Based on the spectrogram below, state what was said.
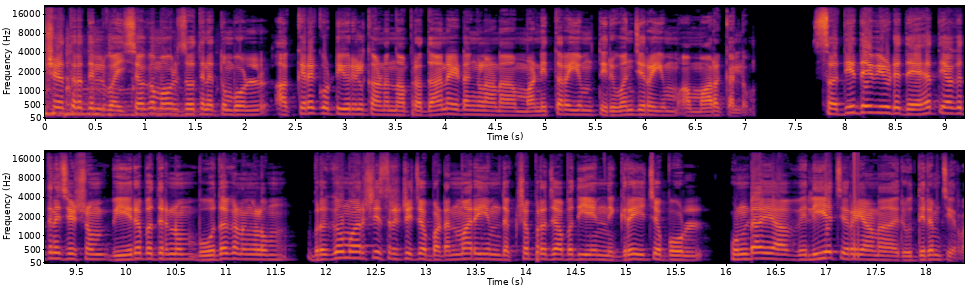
ക്ഷേത്രത്തിൽ വൈശാഖ മഹോത്സവത്തിനെത്തുമ്പോൾ അക്കരെ കൊട്ടിയൂരിൽ കാണുന്ന പ്രധാന ഇടങ്ങളാണ് മണിത്തറയും തിരുവഞ്ചിറയും അമ്മാറക്കല്ലും. സതീദേവിയുടെ ദേഹത്യാഗത്തിന് ശേഷം വീരഭദ്രനും ഭൂതഗണങ്ങളും ഭൃഗമഹർഷി സൃഷ്ടിച്ച ഭടന്മാരെയും ദക്ഷപ്രജാപതിയെയും നിഗ്രഹിച്ചപ്പോൾ ഉണ്ടായ വലിയ ചിറയാണ് രുദ്രം ചിറ.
